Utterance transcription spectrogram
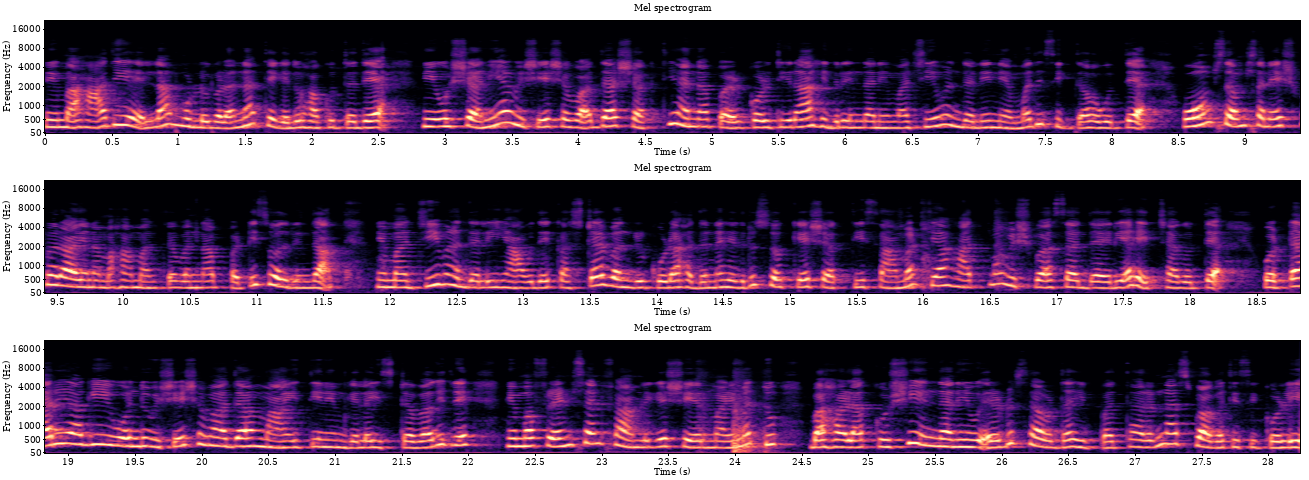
ನಿಮ್ಮ ಹಾದಿಯ ಎಲ್ಲ ಮುಳ್ಳುಗಳನ್ನು ತೆಗೆದುಹಾಕುತ್ತದೆ. ನೀವು ಶನಿಯ ವಿಶೇಷವಾದ ಶಕ್ತಿಯನ್ನು ಪಡ್ಕೊಳ್ತೀರಾ? ಇದರಿಂದ ನಿಮ್ಮ ಜೀವನದಲ್ಲಿ ನೆಮ್ಮದಿ ಸಿಗ್ತಾ ಹೋಗುತ್ತೆ. ಓಂ ಸಂ ಸನೇಶ್ವರಾಯನ ಮಹಾಮಂತ್ರವನ್ನು ಮಂತ್ರವನ್ನು ಪಠಿಸೋದ್ರಿಂದ ನಿಮ್ಮ ಜೀವನದಲ್ಲಿ ಯಾವುದೇ ಕಷ್ಟ ಬಂದರೂ ಕೂಡ ಅದನ್ನು ಎದುರಿಸೋಕ್ಕೆ ಶಕ್ತಿ, ಸಾಮರ್ಥ್ಯ, ಆತ್ಮವಿಶ್ವಾಸ, ಧೈರ್ಯ ಹೆಚ್ಚಾಗುತ್ತೆ. ಒಟ್ಟಾರೆಯಾಗಿ ಈ ಒಂದು ವಿಶೇಷವಾದ ಮಾಹಿತಿ ನಿಮಗೆಲ್ಲ ಇಷ್ಟವಾಗಿದ್ದರೆ ನಿಮ್ಮ ಫ್ರೆಂಡ್ಸ್ ಆ್ಯಂಡ್ ಫ್ಯಾಮಿಲಿಗೆ ಶೇರ್ ಮಾಡಿ ಮತ್ತು ಬಹಳ ಖುಷಿಯಿಂದ ನೀವು ಎರಡು ಸಾವಿರದ ಇಪ್ಪತ್ತಾರನ್ನು ಸ್ವಾಗತಿಸಿಕೊಳ್ಳಿ.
